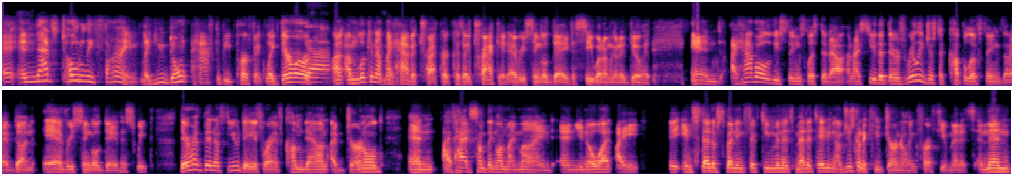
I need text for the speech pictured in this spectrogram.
and, and, that's totally fine. Like you don't have to be perfect. Like there are. Yeah. I, am looking at my habit tracker because I track it every single day to see what I'm going to do it, and I have all of these things listed out, and I see that there's really just a couple of things that I've done every single day this week. There have been a few days where I've come down, I've journaled, and I've had something on my mind, and you know what? I instead of spending 15 minutes meditating, I'm just going to keep journaling for a few minutes and then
